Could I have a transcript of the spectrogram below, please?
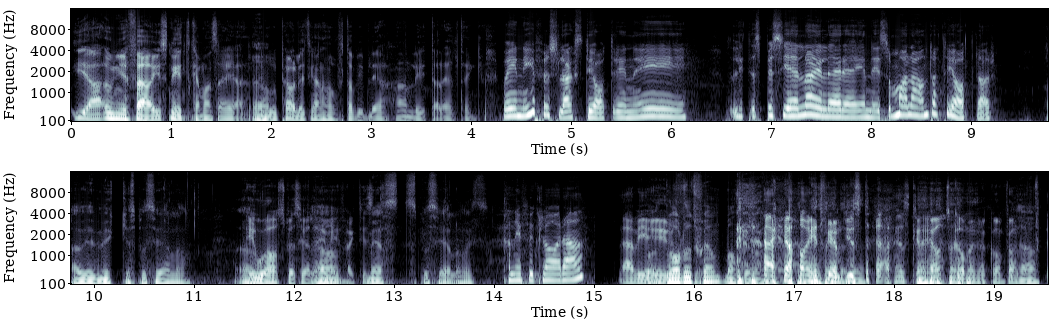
Ja, ungefär i snitt kan man säga. Ja. Det beror på lite grann hur ofta vi blir anlitade helt enkelt. Vad är ni för slags teater? Är ni lite speciella eller är ni som alla andra teatrar? Ja, vi är mycket speciella. Ja. Oerhört speciella är vi faktiskt. mest speciella faktiskt. Kan ni förklara? Ja, vi är ju... Drar du ett skämt Martin? Nej, jag har ett skämt just där. Jag ska återkomma om jag kommer på Ja. något.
